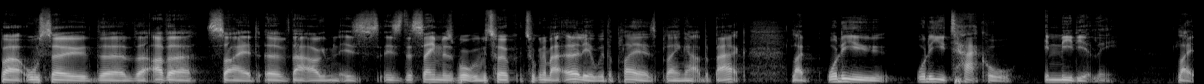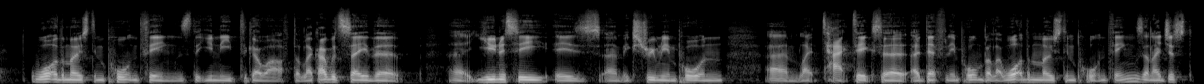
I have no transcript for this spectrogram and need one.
but also the the other side of that argument is is the same as what we were talk, talking about earlier with the players playing out of the back. Like, what do you what do you tackle immediately? Like, what are the most important things that you need to go after? Like, I would say that uh, unity is um, extremely important. Um, like tactics are, are, definitely important, but like, what are the most important things? And I just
